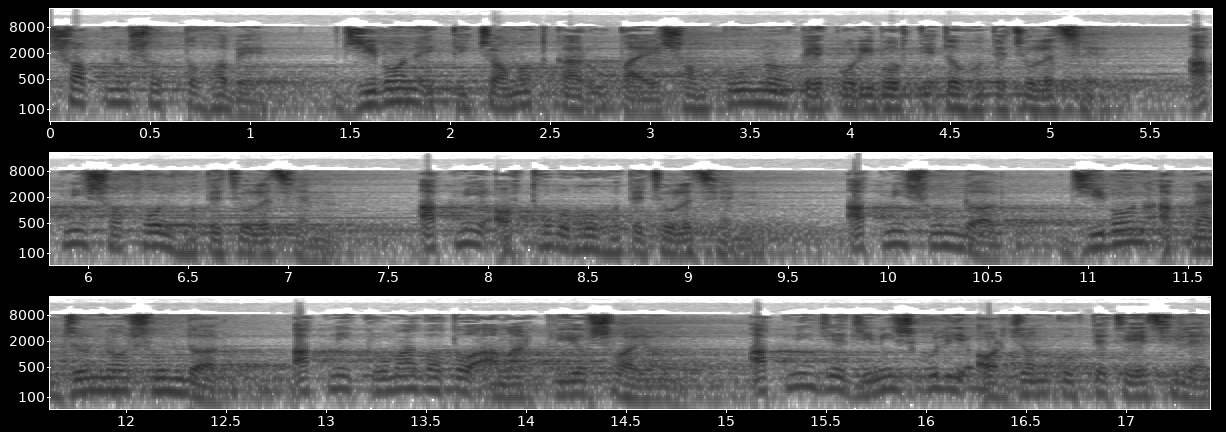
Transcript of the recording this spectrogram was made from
স্বপ্ন সত্য হবে, জীবন একটি চমৎকার উপায়ে সম্পূর্ণরূপে পরিবর্তিত হতে চলেছে। আপনি সফল হতে চলেছেন, আপনি অর্থবহ হতে চলেছেন, আপনি সুন্দর, জীবন আপনার জন্য সুন্দর, আপনি ক্রমাগত আমার প্রিয় স্বয়ং। আপনি যে জিনিসগুলি অর্জন করতে চেয়েছিলেন,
